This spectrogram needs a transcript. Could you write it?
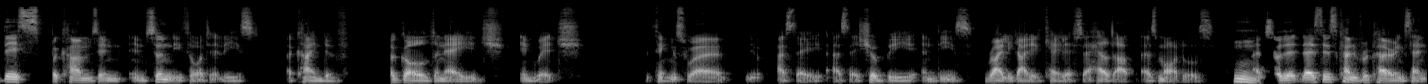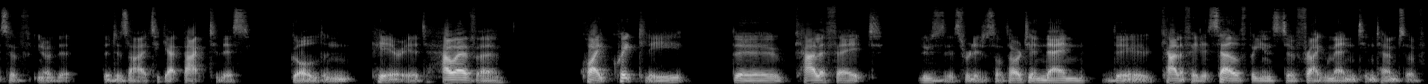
this becomes, in, in Sunni thought at least, a kind of a golden age in which things were you know, as they as they should be, and these rightly guided caliphs are held up as models. Mm. And so there's this kind of recurring sense of you know the the desire to get back to this golden period. However, quite quickly the caliphate loses its religious authority, and then the caliphate itself begins to fragment in terms of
